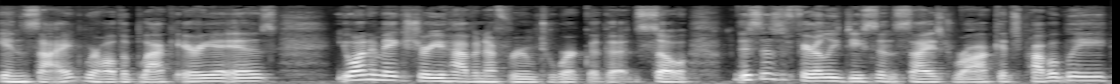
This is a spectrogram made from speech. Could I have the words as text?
inside where all the black area is, you want to make sure you have enough room to work with it. So this is a fairly decent sized rock. It's probably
